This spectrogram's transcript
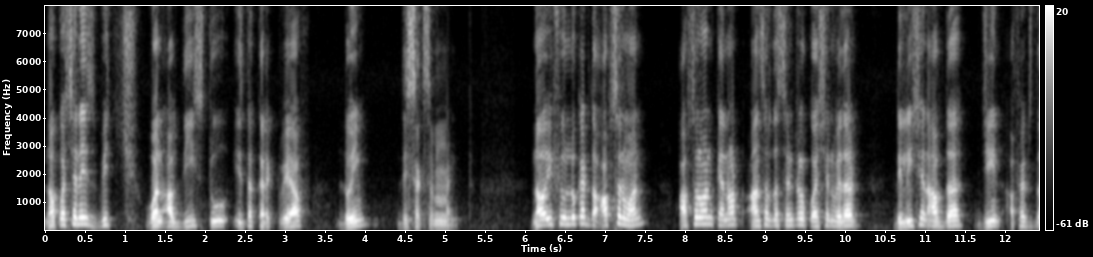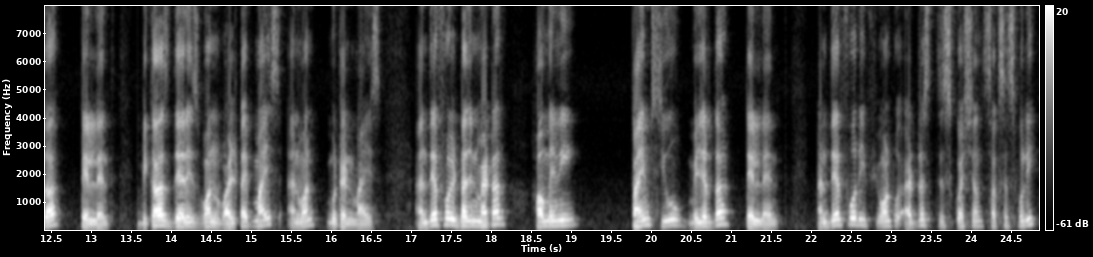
Now question is which one of these two is the correct way of doing this experiment. Now if you look at the option 1, option 1 cannot answer the central question whether deletion of the gene affects the tail length because there is one wild type mice and one mutant mice and therefore it does not matter how many times you measure the tail length and therefore, if you want to address this question successfully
